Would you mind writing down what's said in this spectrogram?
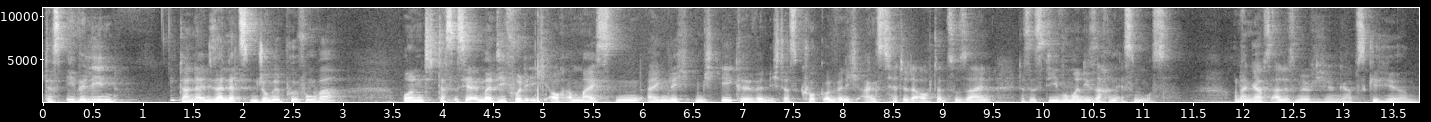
dass Evelyn dann da in dieser letzten Dschungelprüfung war. Und das ist ja immer die, vor der ich auch am meisten eigentlich mich ekel, wenn ich das gucke und wenn ich Angst hätte, da auch dann zu sein. Das ist die, wo man die Sachen essen muss. Und dann gab es alles Mögliche. Dann gab es Gehirn.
